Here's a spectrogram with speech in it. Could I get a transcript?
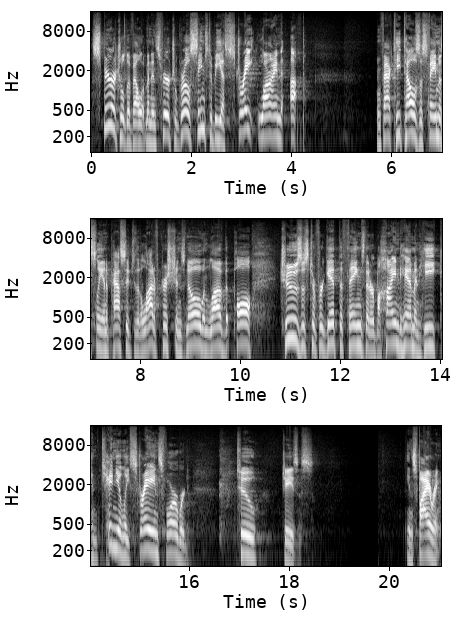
spiritual development and spiritual growth seems to be a straight line up. In fact, he tells us famously in a passage that a lot of Christians know and love that Paul chooses to forget the things that are behind him, and he continually strains forward to Jesus. inspiring,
